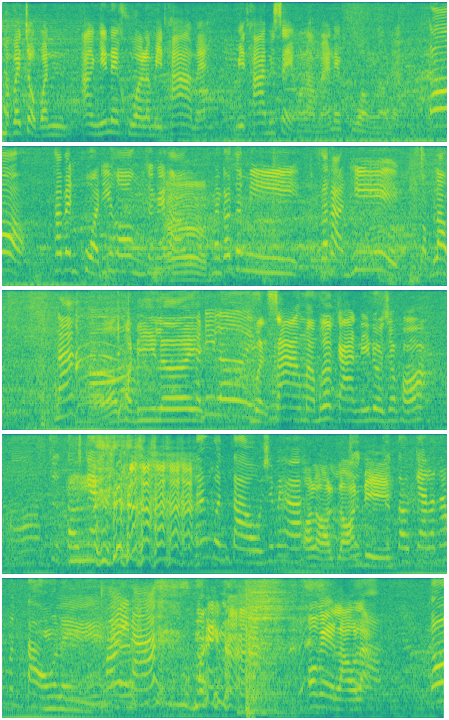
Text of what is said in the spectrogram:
เราไปจบวันอันนี้ในครัวเรามีท่าไหมมีท่าพิเศษของเราไหมในครัวของเราเนี่ย ก็ถ้าเป็นครัวที่ห้องใช่ไหมคะ เออ มันก็จะมีสถานที่สำหรับนะ อ๋อพอดีเลย พอดีเลย เหมือนสร้างมาเพื่อการนี้โดยเฉพาะอ๋อจุดเตาแก๊สนั่งบน เตาใช่ไหมคะอ๋อเหรอร้อนดี จุดเตาแก๊สแล้วนั่งบนเตาเลยไม่นะ ไม่นะโอเคเราล่ะ ก็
